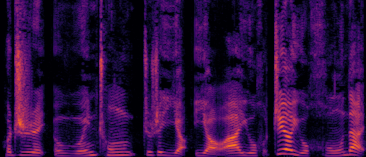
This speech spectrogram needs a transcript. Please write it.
或者是蚊虫就是咬咬啊，有只要有红的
